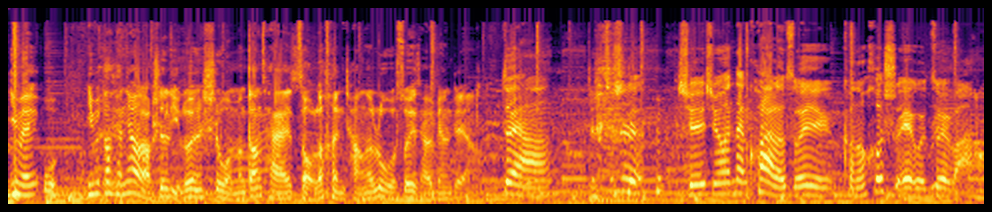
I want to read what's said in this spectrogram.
因为我因为刚才尿老师的理论是我们刚才走了很长的路，所以才会变成这样。对啊，就是血液循环太快了，所以可能喝水也会醉吧。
